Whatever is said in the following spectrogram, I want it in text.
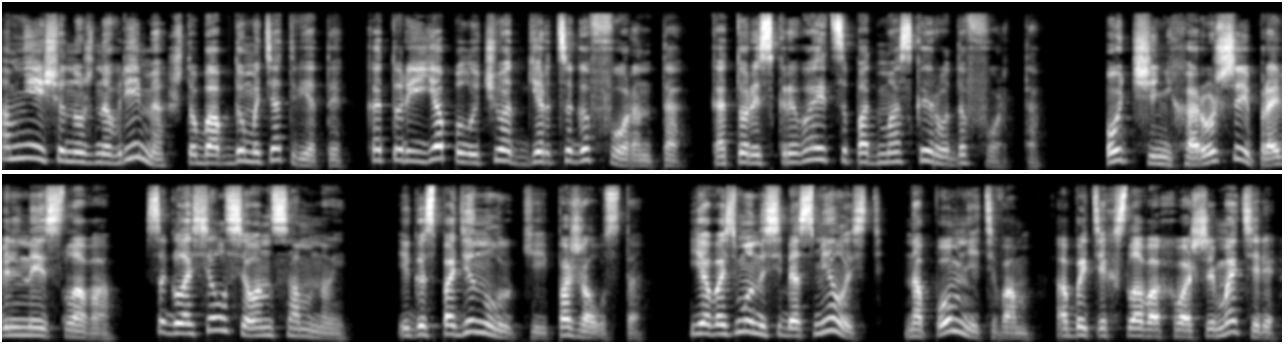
а мне еще нужно время, чтобы обдумать ответы, которые я получу от герцога Форента, который скрывается под маской рода Форта. «Очень хорошие и правильные слова», – согласился он со мной. «И господин Лукий, пожалуйста, я возьму на себя смелость напомнить вам об этих словах вашей матери,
